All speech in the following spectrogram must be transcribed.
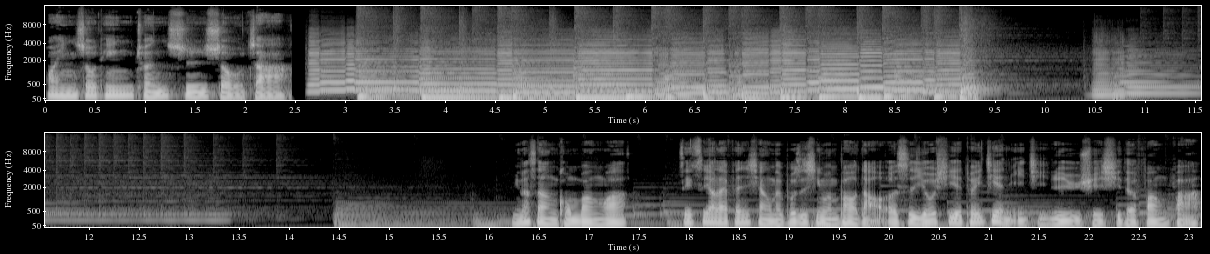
欢迎收听纯食手札。皆さんこんばんは。这次要来分享的不是新闻报道，而是游戏的推荐以及日语学习的方法。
